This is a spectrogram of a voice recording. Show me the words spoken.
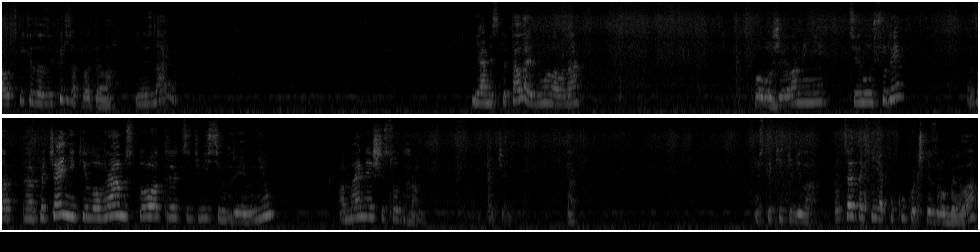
А от скільки за зефір заплатила? Не знаю. Я не спитала, я думала, вона положила мені ціну сюди. За е, печені кілограм 138 гривнів, а в мене 600 грам. Печені. Так. Ось такі то діла. Оце такі я покупочки зробила.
